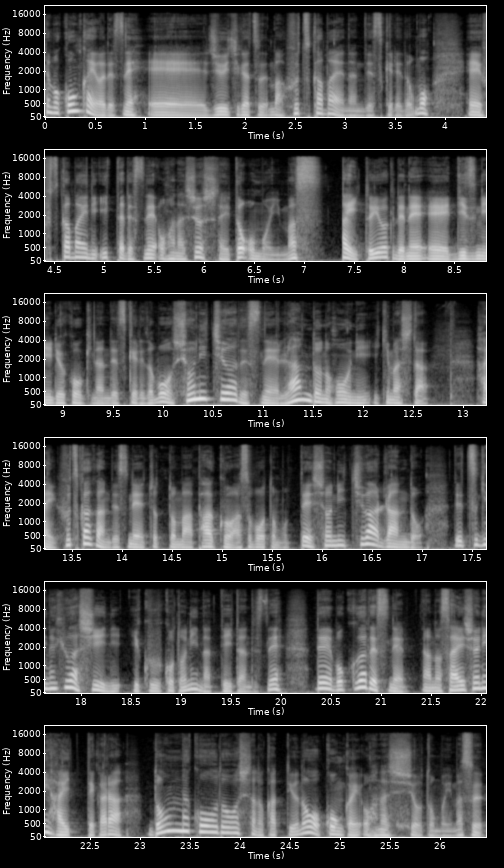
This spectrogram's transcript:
でも今回はですね、えー11月、まあ2日前なんですけれども、え2日前に行ったですね、お話をしたいと思います。はい。というわけでね、えディズニー旅行記なんですけれども、初日はですね、ランドの方に行きました。はい。2日間ですね、ちょっとまあパークを遊ぼうと思って、初日はランド。で、次の日は C に行くことになっていたんですね。で、僕がですね、あの、最初に入ってから、どんな行動をしたのかっていうのを今回お話ししようと思います。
